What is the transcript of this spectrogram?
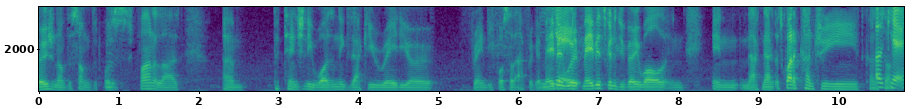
version of the song that was finalized um, potentially wasn't exactly radio friendly for South Africa. Maybe it maybe it's going to do very well in in Nak Nak. It's quite a country kind of song. Okay.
